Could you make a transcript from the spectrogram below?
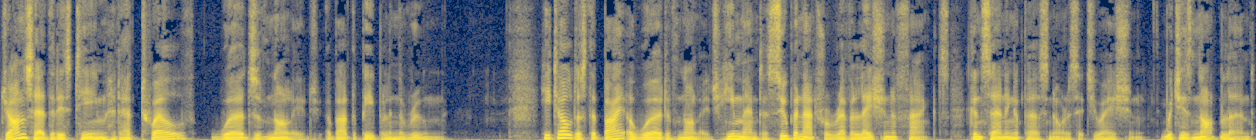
John said that his team had had twelve words of knowledge about the people in the room. He told us that by a word of knowledge he meant a supernatural revelation of facts concerning a person or a situation, which is not learnt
